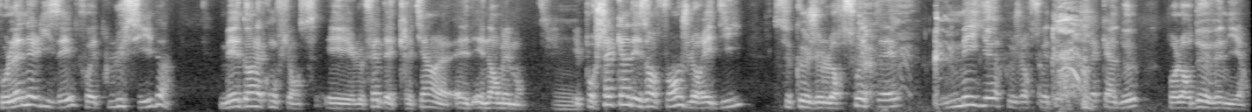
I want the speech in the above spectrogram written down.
faut l'analyser, faut être lucide, mais dans la confiance. Et le fait d'être chrétien aide énormément. Mm. Et pour chacun des enfants, je leur ai dit ce que je leur souhaitais, le meilleur que je leur souhaitais pour chacun d'eux pour leur devenir.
